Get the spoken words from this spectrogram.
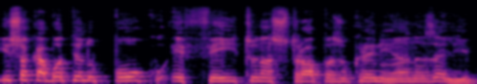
Isso acabou tendo pouco efeito nas tropas ucranianas ali.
